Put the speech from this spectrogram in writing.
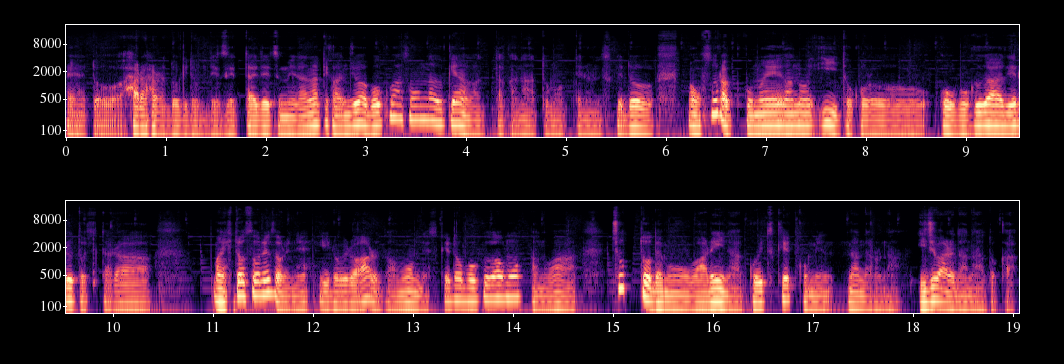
え、ー、と、ハラハラドキドキで絶対絶命だなって感じは僕はそんな受けなかったかなと思ってるんですけど、まあ、おそらくこの映画のいいところを僕が挙げるとしたら、まあ人それぞれね、いろいろあると思うんですけど、僕が思ったのは、ちょっとでも悪いな、こいつ結構なんだろうな、意地悪だなとか、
